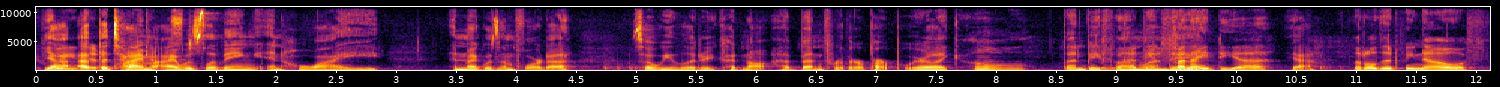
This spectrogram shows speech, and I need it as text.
if yeah, at the time I was living in Hawaii and Meg was in Florida. So we literally could not have been further apart. But we were like, oh, that'd be fun That'd be one a day. fun idea. Yeah. Little did we know, a f-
